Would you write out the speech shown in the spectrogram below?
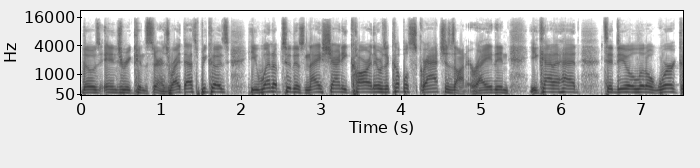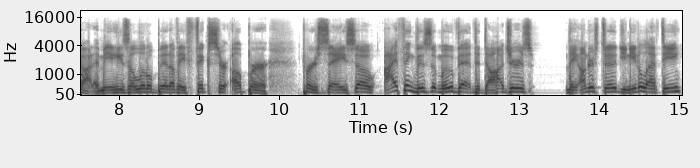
those injury concerns, right? That's because he went up to this nice, shiny car and there was a couple scratches on it, right? And you kind of had to do a little work on it. I mean, he's a little bit of a fixer upper, per se. So I think this is a move that the Dodgers, they understood you need a lefty.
